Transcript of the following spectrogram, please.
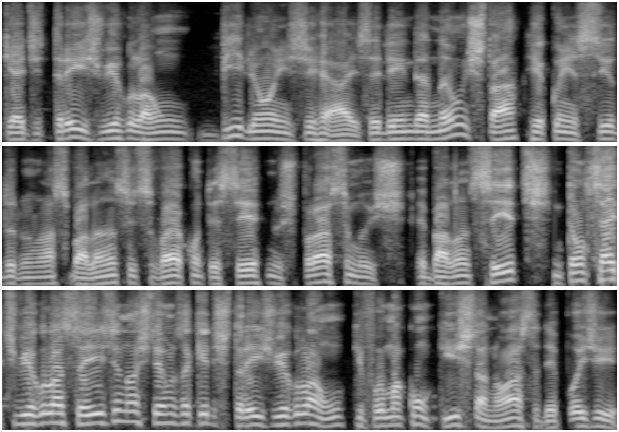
que é de 3,1 bilhões de reais, ele ainda não está reconhecido no nosso balanço, isso vai acontecer nos próximos eh, balancetes. Então, 7,6 e nós temos aqueles 3,1, que foi uma conquista nossa depois de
